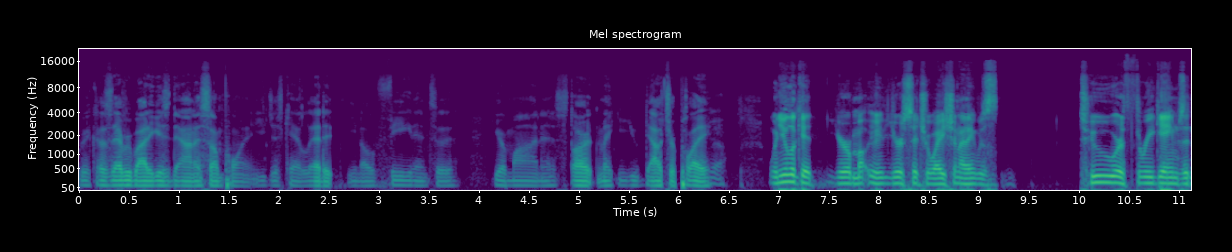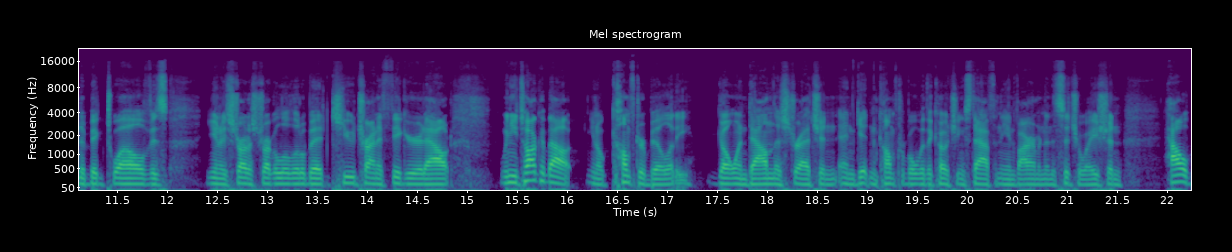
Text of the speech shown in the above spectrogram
because everybody gets down at some point. You just can't let it, you know, feed into your mind and start making you doubt your play. Yeah. When you look at your your situation, I think it was two or three games into Big Twelve is you know you start to struggle a little bit. Q trying to figure it out. When you talk about you know comfortability going down the stretch and, and getting comfortable with the coaching staff and the environment and the situation, how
